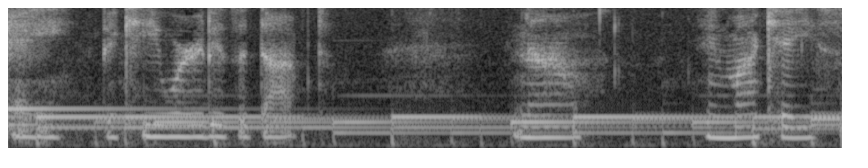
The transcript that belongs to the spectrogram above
Hey, the key word is adopt. Now, in my case,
